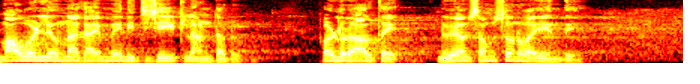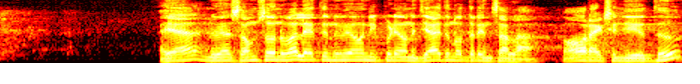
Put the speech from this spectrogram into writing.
మా ఊళ్ళో నాకు ఆ అమ్మాయిని ఇచ్చి చేయట్లా అంటారు. పళ్ళు రాలుతాయి. నువ్వేం సంసోనువా అయ్యింది? అయ్యా నువ్వేం సంసోనువా? లేకపోతే నువ్వేమైనా ఇప్పుడు ఏమైనా జాతిని ఉద్ధరించాలా ఓవర్ యాక్షన్ చేయొద్దు.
